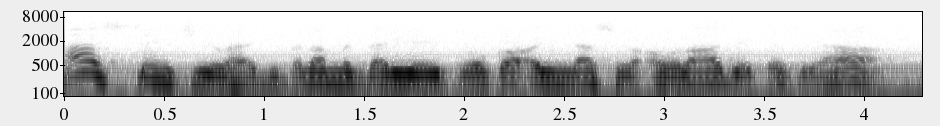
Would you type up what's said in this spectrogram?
ہستن چیو ہے دی۔ فدا میں دریئی توکا ای نسل اولاد کسی ہاں۔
